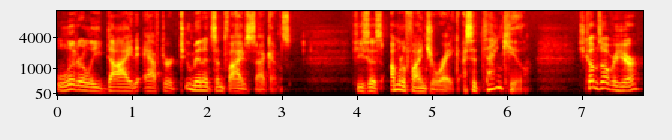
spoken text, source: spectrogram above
literally died after two minutes and five seconds. She says, I'm going to find your rake. I said, Thank you. She comes over here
